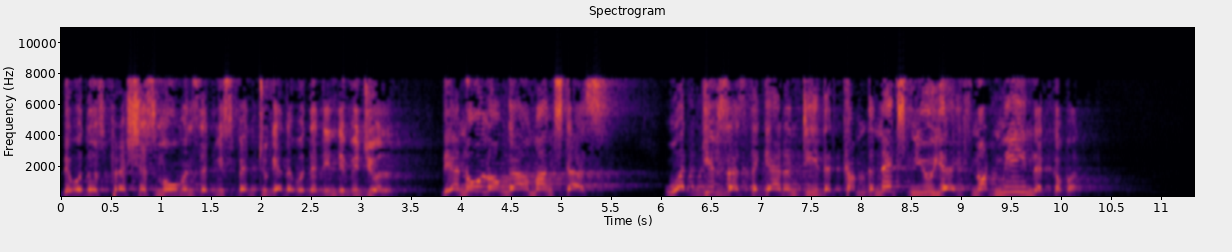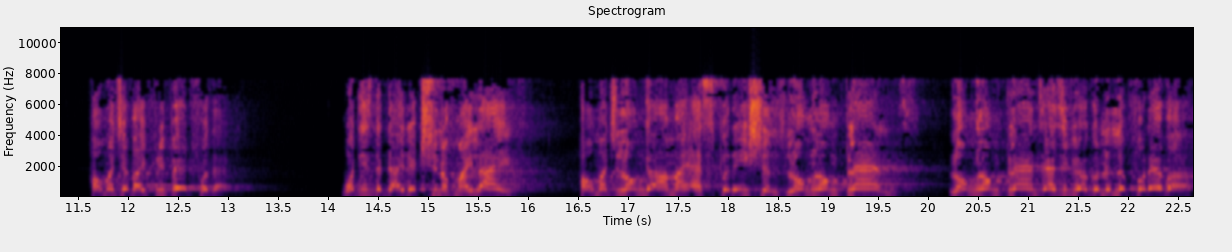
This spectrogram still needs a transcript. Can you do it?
There were those precious moments that we spent together with that individual. They are no longer amongst us. What gives us the guarantee that come the next new year, it's not me in that qabr? How much have I prepared for that? What is the direction of my life? How much longer are my aspirations? Long, long plans. Long, long plans as if you are going to live forever.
